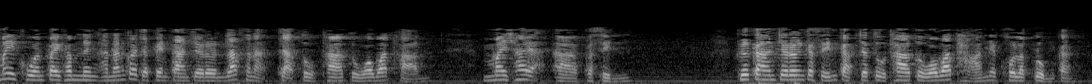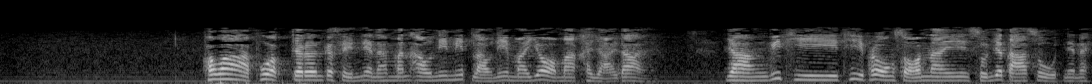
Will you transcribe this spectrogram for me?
ไม่ควรไปคำนึง อันนั้นก็จะเป็นการเจริญลักษณะจตุธาตุววัฏฐาน ไม่ใช่อ่ากสิน คือการเจริญกสินกับจตุธาตุววัฏฐานเนี่ยคนละกลุ่มกัน เพราะว่าพวกเจริญกสินเนี่ยนะมันเอานิมิตเหล่านี้มาย่อมาขยายได้ อย่างวิธีที่พระองค์สอนในสุญญตาสูตรเนี่ยนะ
